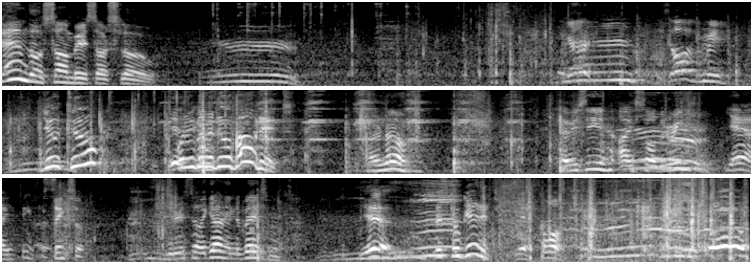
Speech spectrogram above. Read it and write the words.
Damn, those zombies are slow. God, me. You too? Yes, what are we going to do about it? I don't know. Have you seen I saw the ring? Yeah, I think so. I think so. There is a gun in the basement. Yeah, let's go get it. Yeah, come on. Oh.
